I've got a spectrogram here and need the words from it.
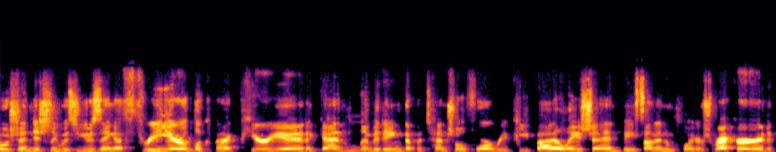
OSHA initially was using a three-year look-back period, again, limiting the potential for repeat violation based on an employer's record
